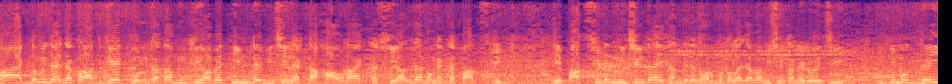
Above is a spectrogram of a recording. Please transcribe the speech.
হ্যাঁ একদমই তাই। দেখো, আজকে কলকাতা মুখী হবে তিনটে মিছিল, একটা হাওড়া, একটা শিয়ালদা এবং একটা পার্ক স্ট্রিট। যে পার্ক স্ট্রিটের মিছিলটা এখান থেকে ধর্মতলা যাবে, আমি সেখানে রয়েছি। ইতিমধ্যেই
